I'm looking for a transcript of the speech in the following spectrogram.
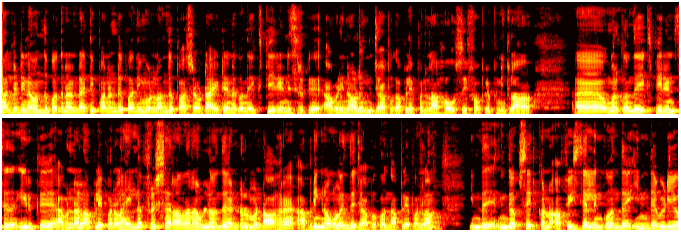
ஆல்ரெடி நான் வந்து பார்த்தீங்கன்னா ரெண்டாயிரத்தி பன்னெண்டு பதிமூணில் வந்து பாஸ் அவுட் ஆகிட்டு எனக்கு வந்து எக்ஸ்பீரியன்ஸ் இருக்குது அப்படின்னாலும் இந்த ஜாப்புக்கு அப்ளை பண்ணலாம் ஹவுஸ் ஒய்ஃப் அப்ளை பண்ணிக்கலாம். உங்களுக்கு வந்து எக்ஸ்பீரியன்ஸ் இருக்குது அப்படின்னாலும் அப்ளை பண்ணலாம். இல்லை ஃப்ரெஷராக தான் நான் உள்ளே வந்து என்ரோல்மெண்ட் ஆகிறேன் அப்படிங்கிறவங்களும் இந்த ஜாப்புக்கு வந்து அப்ளை பண்ணலாம். இந்த இந்த வெப்சைட்க்கான அஃபீஷியல் லிங்க் வந்து இந்த வீடியோ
